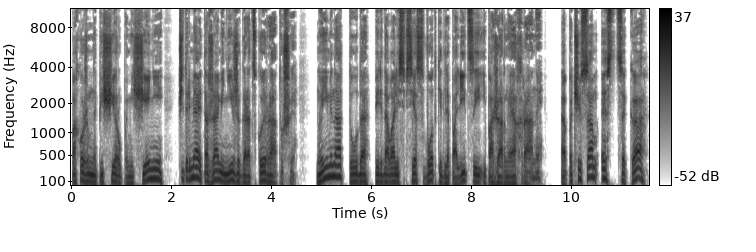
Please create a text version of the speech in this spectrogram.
похожем на пещеру помещении, четырьмя этажами ниже городской ратуши. Но именно оттуда передавались все сводки для полиции и пожарной охраны. А по часам СЦК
